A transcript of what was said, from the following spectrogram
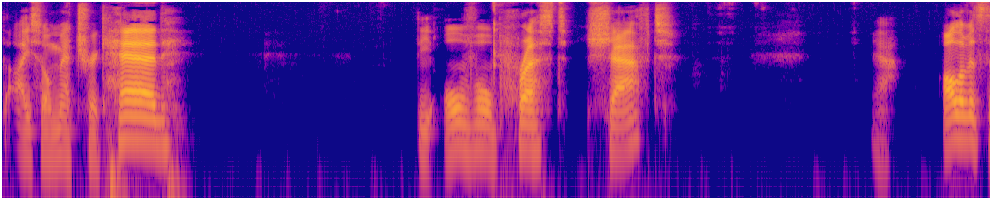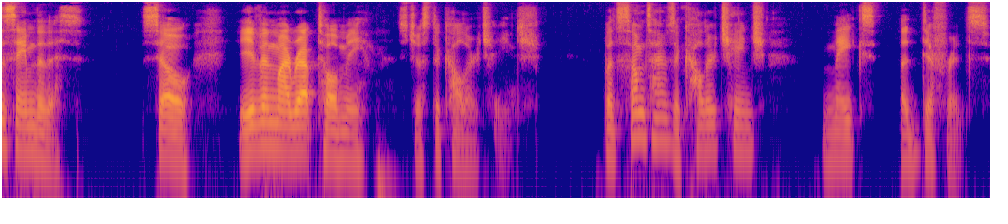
the isometric head, the oval pressed shaft. Yeah, all of it's the same to this. So even my rep told me it's just a color change. But sometimes a color change makes a difference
